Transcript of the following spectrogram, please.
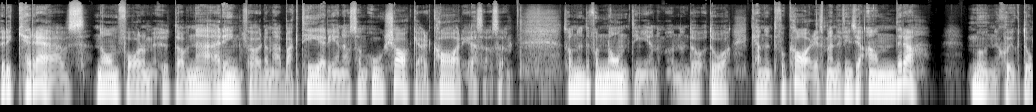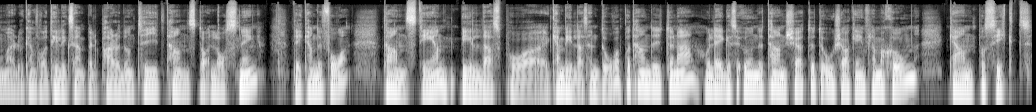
För det krävs någon form utav näring för de här bakterierna som orsakar karies. Alltså. Så om du inte får någonting genom munnen, då, då kan du inte få karies. Men det finns ju andra munsjukdomar du kan få, till exempel parodontit, tandlossning. Det kan du få. Tandsten bildas på, kan bildas ändå på tandytorna och lägger sig under tandköttet och orsakar inflammation. Kan på sikt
